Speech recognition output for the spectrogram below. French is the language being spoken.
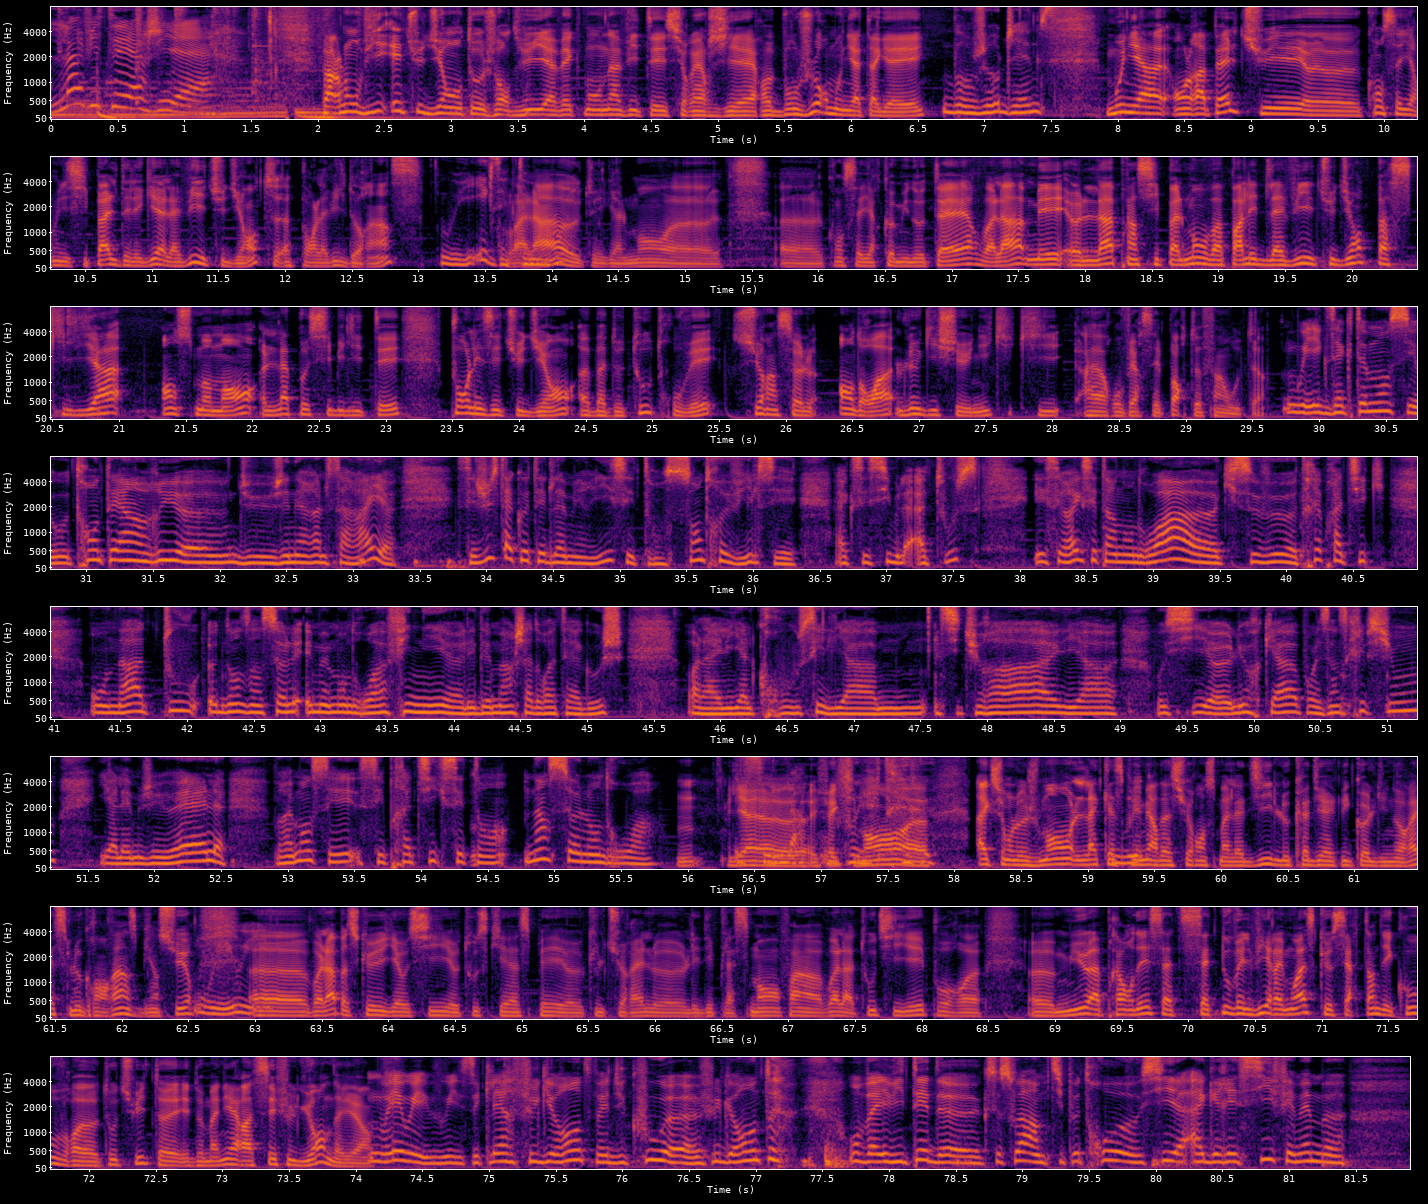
L'invité RJR. Parlons vie étudiante aujourd'hui avec mon invité sur RJR. Bonjour Mounia Tagae. Bonjour James. Mounia, on le rappelle, tu es euh, conseillère municipale déléguée à la vie étudiante pour la ville de Reims. Oui, exactement. Voilà, euh, tu es également euh, euh, conseillère communautaire, voilà. Mais là, principalement, on va parler de la vie étudiante parce qu'il y a en ce moment la possibilité pour les étudiants euh, bah, de tout trouver sur un seul endroit, le guichet unique qui a rouvert ses portes fin août. Oui, exactement. C'est au 31 rue euh, du Général Sarail. C'est juste à côté de la mairie. C'est en centre-ville. C'est accessible à tous. Et c'est vrai que c'est un endroit euh, qui se veut très pratique. On a tout dans un seul et même endroit, fini euh, les démarches à droite et à gauche. Voilà, il y a le Crous, il y a hum, Citura, il y a aussi euh, l'URCA pour les inscriptions, il y a l'MGEL. Vraiment, c'est pratique, c'est en un seul endroit. Hmm. Il y a euh, effectivement euh, Action Logement, la Caisse Oui. primaire d'assurance maladie, le Crédit agricole du Nord-Est, le Grand Reims bien sûr. Oui, oui. Voilà, parce qu'il y a aussi tout ce qui est aspect culturel, les déplacements, enfin voilà, tout y est pour mieux appréhender cette, cette nouvelle vie rémoise que certains découvrent euh, tout de suite euh, et de manière assez fulgurante d'ailleurs. Oui, oui, oui, c'est clair, fulgurante, mais du coup, euh, fulgurante, on va éviter de, que ce soit un petit peu trop aussi agressif et même,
